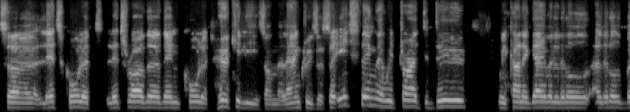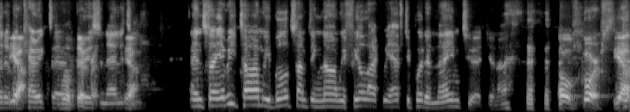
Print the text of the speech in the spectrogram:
So let's call it. Let's rather than call it Hercules on the Land Cruiser. So each thing that we tried to do, we kind of gave it a little a little bit of yeah, a character, a personality. Yeah. And so every time we build something now we feel like we have to put a name to it you know? Oh of course yeah.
